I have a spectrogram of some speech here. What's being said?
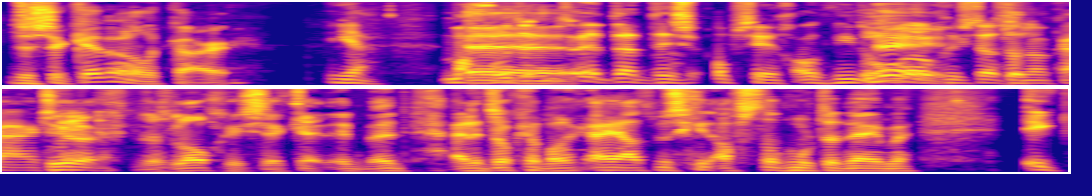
dus ze kennen elkaar. Ja, maar goed, Eh, dat is op zich ook niet Nee, onlogisch dat ze elkaar tuurlijk, kennen. dat is logisch. En het is ook helemaal, hij had misschien afstand moeten nemen. Ik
